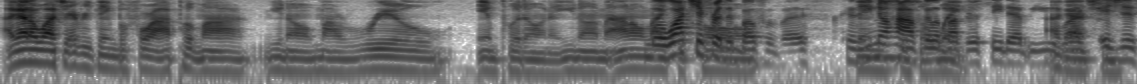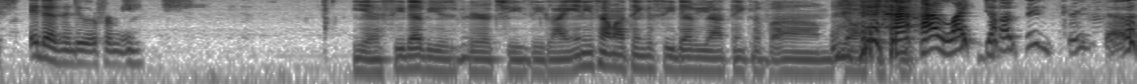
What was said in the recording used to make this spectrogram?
I gotta watch everything before I put my, you know, my real input on it. You know, what I, mean? I don't like. well, watch it for the both of us because you know how I feel about the. CW. I Like it's just it doesn't do it for me. Yeah, CW is very cheesy. Like anytime I think of CW, I think of um. I like Dawson's Creek though.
